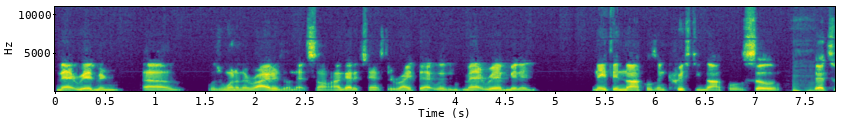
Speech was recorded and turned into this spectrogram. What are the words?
Matt Redman uh was one of the writers on that song. I got a chance to write that with Matt Redman and Nathan Knuckles and Christy Knuckles. So mm -hmm. that's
